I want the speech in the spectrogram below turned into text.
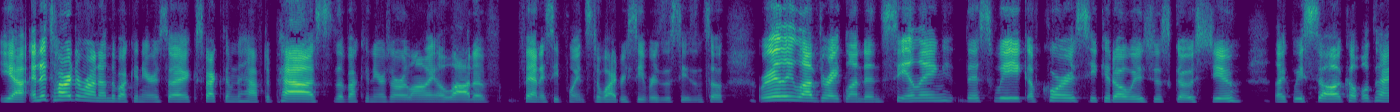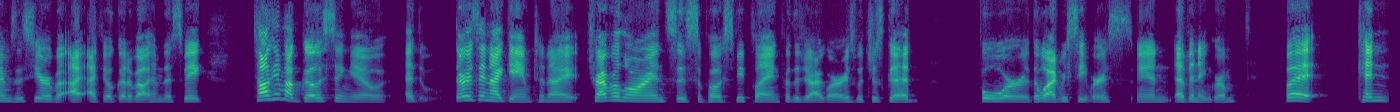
Yeah, and it's hard to run on the Buccaneers, so I expect them to have to pass. The Buccaneers are allowing a lot of fantasy points to wide receivers this season. So, really love Drake London's ceiling this week. Of course, he could always just ghost you, like we saw a couple times this year, but I, I feel good about him this week talking about ghosting you uh, at Thursday night game tonight, Trevor Lawrence is supposed to be playing for the Jaguars, which is good for the wide receivers and Evan Engram. But can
